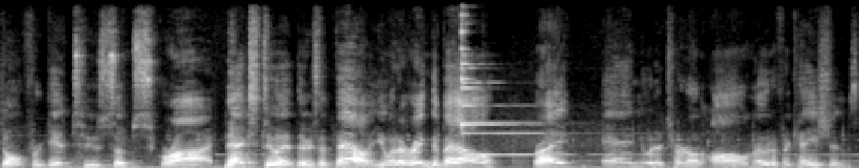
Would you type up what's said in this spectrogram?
don't forget to subscribe. Next to it there's a bell. You want to ring the bell right? And you want to turn on all notifications.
